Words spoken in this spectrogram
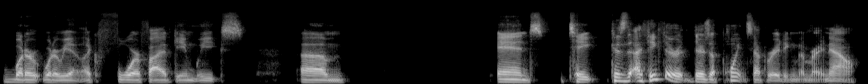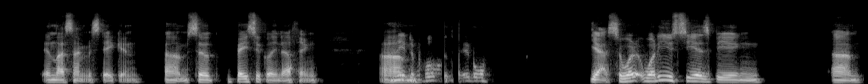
what are what are we at, like four or five game weeks? Um, and take because I think there there's a point separating them right now, unless I'm mistaken. Um, so basically nothing. Um, I need to pull up the table. yeah. So what what do you see as being um,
